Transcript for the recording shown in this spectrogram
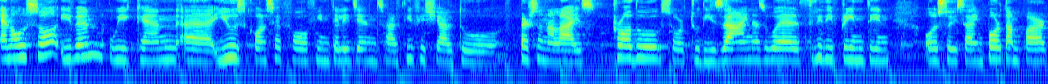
And also, even we can uh, use concept of intelligence artificial to personalize products or to design as well. 3D printing also is an important part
